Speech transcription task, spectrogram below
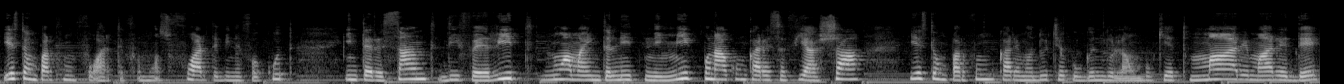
Este un parfum foarte frumos, foarte bine făcut, interesant, diferit, nu am mai întâlnit nimic până acum care să fie așa. Este un parfum care mă duce cu gândul la un buchet mare, mare de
